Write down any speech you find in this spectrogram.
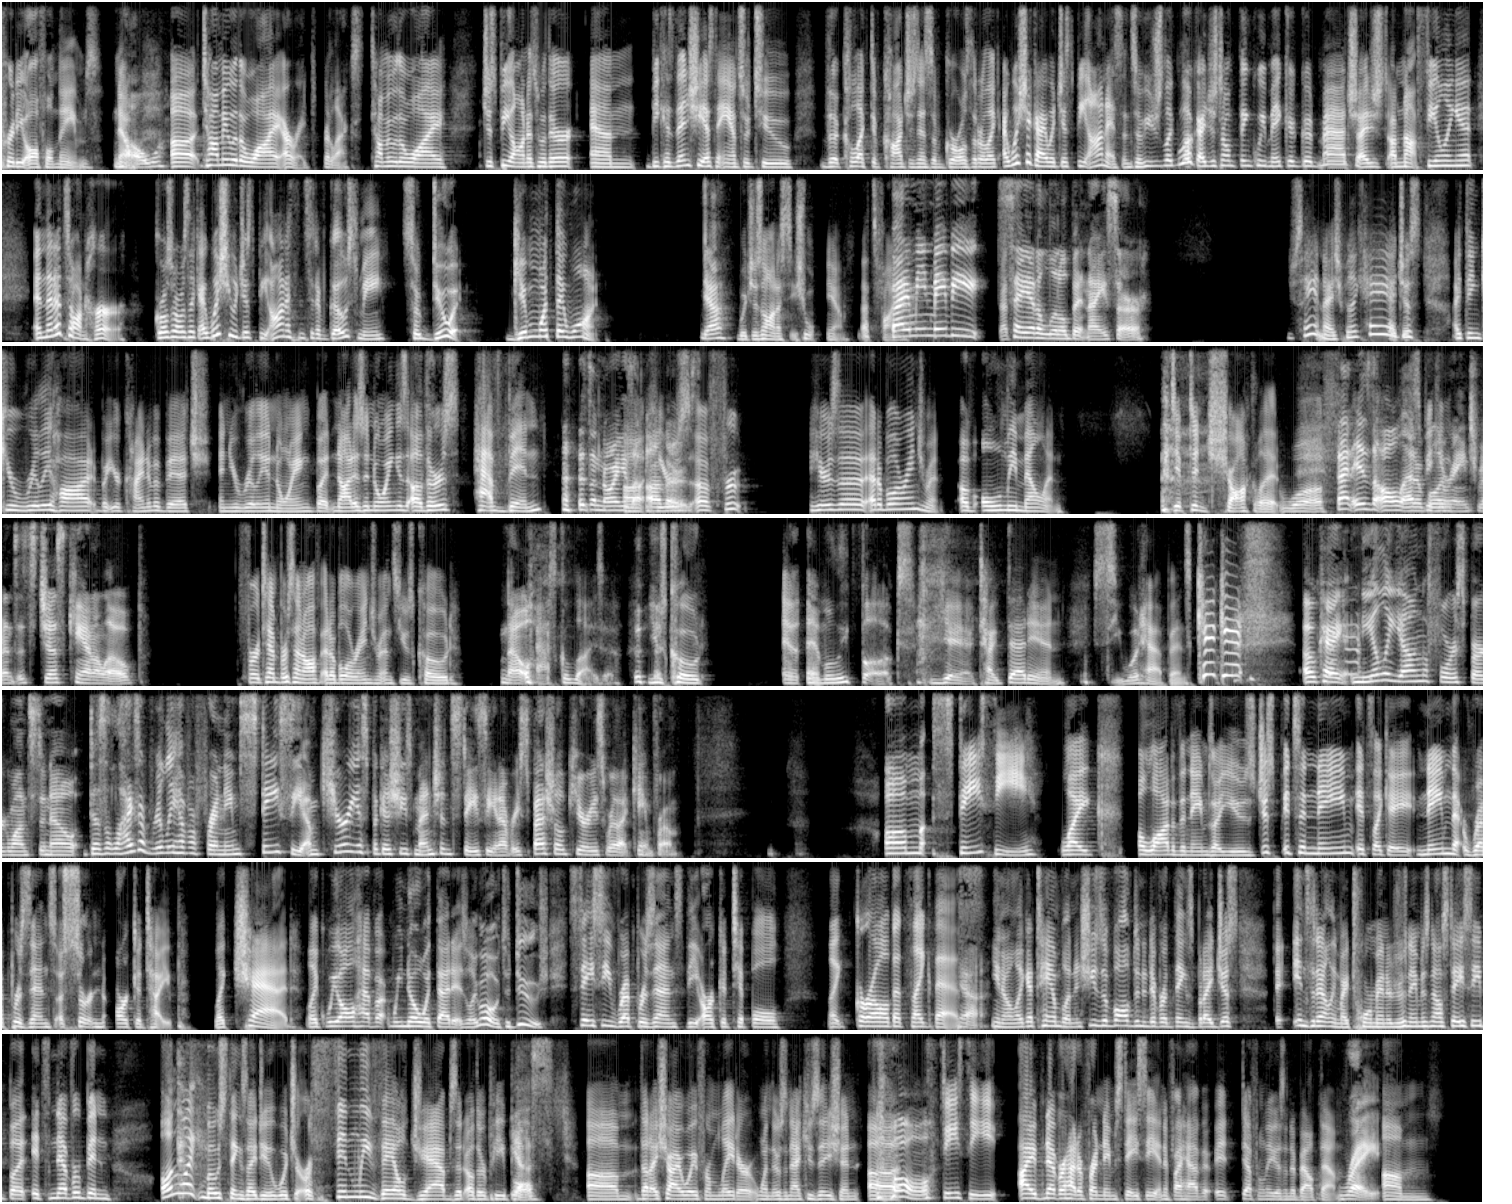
pretty awful names. No. no. Uh Tommy with a Y. All right, relax. Tommy with a Y. Just be honest with her. Um, because then she has to answer to the collective consciousness of girls that are like, I wish a guy would just be honest. And so if you're just like, look, I just don't think we make a good match. I just I'm not feeling it. And then it's on her. Girls are always like, I wish he would just be honest instead of ghost me. So do it. Give them what they want, Yeah. which is honesty. She, yeah, that's fine. But I mean, maybe That's- say it a little bit nicer. You say it nice. You be like, hey, I just, I think you're really hot, but you're kind of a bitch and you're really annoying, but not as annoying as others have been. as annoying as Uh, others. here's a fruit. Here's a edible arrangement of only melon, dipped in chocolate. Woof. that is all edible Speaking- arrangements. It's just cantaloupe. For ten percent off edible arrangements, use code No. Ask Eliza. Use code Emily Fucks. Yeah, type that in. See what happens. Kick it. Okay, Neela Young Forsberg wants to know Does Eliza really have a friend named Stacy? I'm curious because she's mentioned Stacy in every special. Curious where that came from. Um, Stacy, like a lot of the names I use, just it's a name. It's like a name that represents a certain archetype. Like Chad, like we all have, a, we know what that is. Like, oh, it's a douche. Stacy represents the archetypal like girl that's like this. Yeah. you know, like a Tamblin. and she's evolved into different things. But I just, incidentally, my tour manager's name is now Stacy, but it's never been, unlike most things I do, which are thinly veiled jabs at other people. Yes. Um, that I shy away from later when there's an accusation. Uh, oh, Stacy. I've never had a friend named Stacy, and if I have it, it definitely isn't about them. right. Um,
